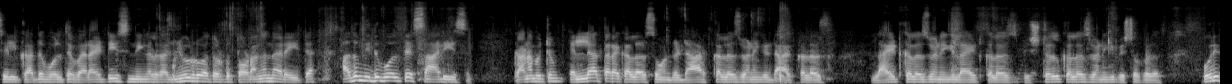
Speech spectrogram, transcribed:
silk അതുപോലത്തെ വെറൈറ്റീസ് നിങ്ങൾക്ക് അഞ്ഞൂറ് രൂപ തൊട്ട് തുടങ്ങുന്ന റേറ്റ് അതും ഇതുപോലത്തെ സാരീസ് കാണാൻ പറ്റും. എല്ലാ തര കളേഴ്സും ഉണ്ട്. ഡാർക്ക് കളേഴ്സ് വേണമെങ്കിൽ ഡാർക്ക് കളേഴ്സ് ലൈറ്റ് കളേഴ്സ് വേണമെങ്കിൽ ലൈറ്റ് കളേഴ്സ് പിസ്റ്റൽ കളേഴ്സ് വേണമെങ്കിൽ പിസ്റ്റൽ കളേഴ്സ് ഒരു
